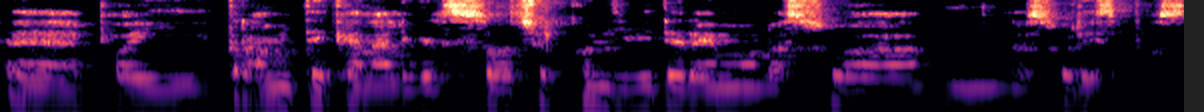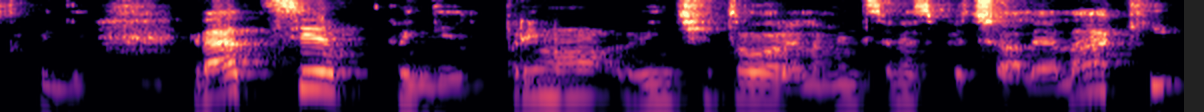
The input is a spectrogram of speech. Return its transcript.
eh, poi tramite i canali del social condivideremo la sua, la sua, risposta. Quindi grazie, quindi il primo vincitore, la menzione speciale a Lucky.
